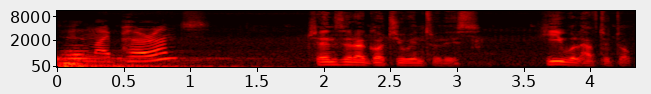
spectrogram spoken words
Tell my parents? Chenzira got you into this. He will have to talk.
